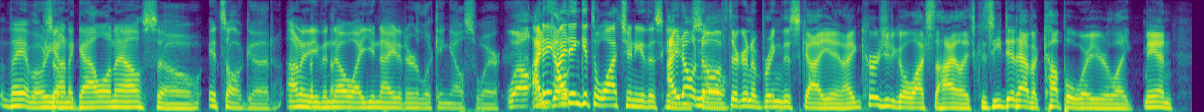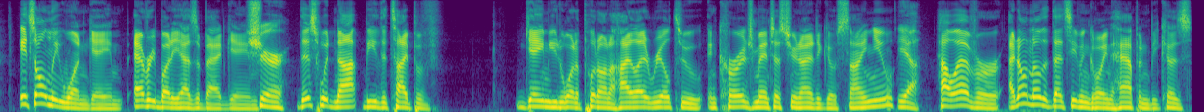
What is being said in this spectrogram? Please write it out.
They have Odion Ighalo now, so it's all good. I don't even know why United are looking elsewhere. Well, I, I didn't. I didn't get to watch any of this game. I don't know if they're going to bring this guy in. I encourage you to go watch the highlights because he did have a couple where you're like, man, it's only one game. Everybody has a bad game. Sure. this would not be the type of game you'd want to put on a highlight reel to encourage Manchester United to go sign you. Yeah. However, I don't know that that's even going to happen because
